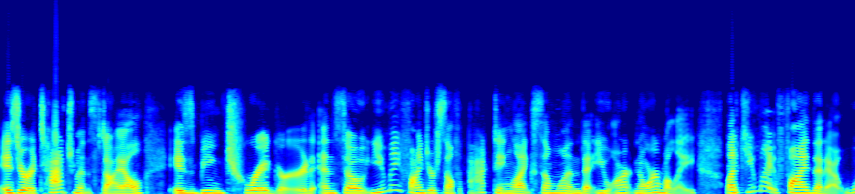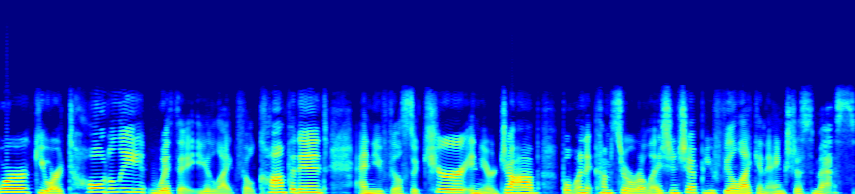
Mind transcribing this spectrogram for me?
is your attachment style is being triggered. And so, you may find yourself acting like someone that you aren't normally. Like, you might find that at work, you are totally with it. You like feel confident and you feel secure in your job. But when it comes to a relationship, you feel like an anxious mess.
